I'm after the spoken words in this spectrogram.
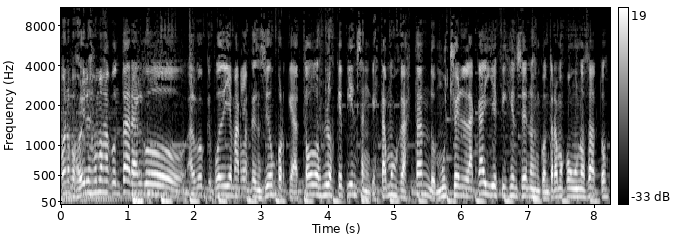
Bueno, pues hoy les vamos a contar algo, algo que puede llamar la atención porque a todos los que piensan que estamos gastando mucho en la calle, fíjense, nos encontramos con unos datos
